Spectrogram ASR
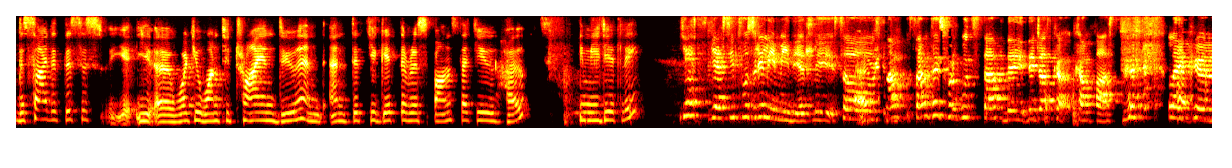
decided this is uh, what you want to try and do and and did you get the response that you hoped immediately Yes, yes, it was really immediately. So Oh, some, sometimes for good stuff, they, they just come, come fast. like uh,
